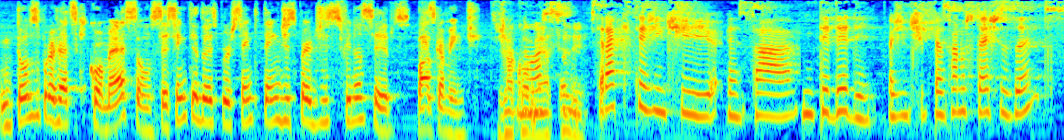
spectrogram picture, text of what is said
em todos os projetos que começam, 62% tem desperdícios financeiros, basicamente. Já começa Nossa, ali. Será que se a gente pensar em TDD, a gente pensar nos testes antes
